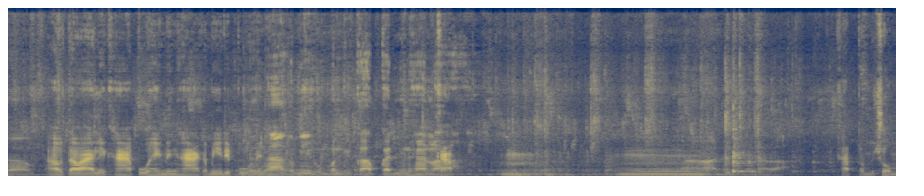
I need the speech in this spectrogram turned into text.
ครับเอาแต่ว่าเลขหาปูให้หนึ่งหาก็มีได้ปูหหนึ่นึ่งงห้าก็มีผมมันก็กลับกันอยู่ในห้าหลักครับ อืมอืมห้าหนึ่งนั่นล่ะครับท่านผู้ชม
